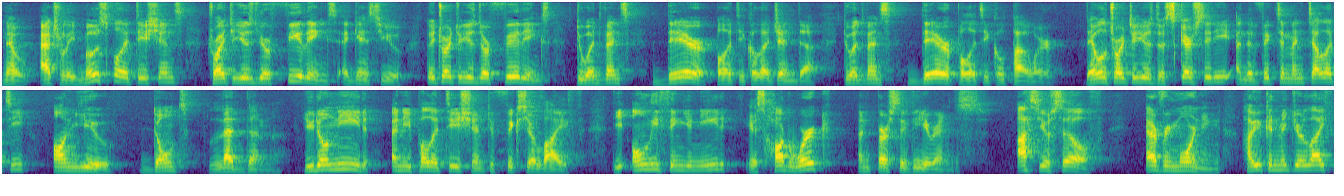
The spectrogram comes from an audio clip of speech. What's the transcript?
no, actually most politicians try to use your feelings against you. They try to use their feelings to advance their political agenda, to advance their political power. They will try to use the scarcity and the victim mentality on you. Don't let them. You don't need any politician to fix your life. The only thing you need is hard work and perseverance. Ask yourself every morning how you can make your life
